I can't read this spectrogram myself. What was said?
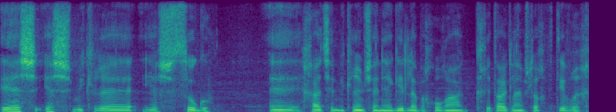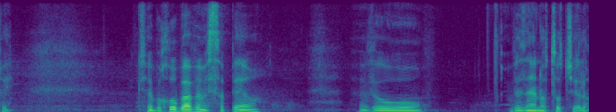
יש, יש מקרה, יש סוג אה, אחד של מקרים שאני אגיד לבחורה, קחי את הרגליים שלך ותברחי. כשהבחור בא ומספר, והוא, וזה הנוצות שלו.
